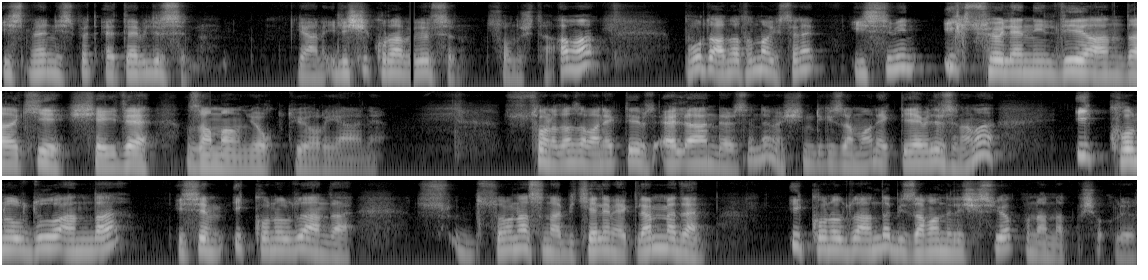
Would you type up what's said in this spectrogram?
isme nispet edebilirsin. Yani ilişki kurabilirsin sonuçta. Ama burada anlatılmak istenen ismin ilk söylenildiği andaki şeyde zaman yok diyor yani. Sonradan zaman ekleyebilirsin. El-an dersin değil mi? Şimdiki zamanı ekleyebilirsin ama ilk konulduğu anda isim ilk konulduğu anda sonrasına bir kelime eklenmeden ilk konulduğu anda bir zaman ilişkisi yok. Bunu anlatmış oluyor.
